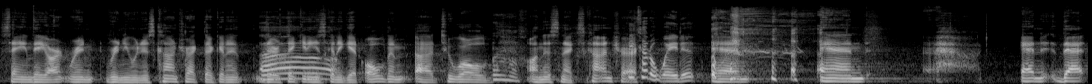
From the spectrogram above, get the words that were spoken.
saying they aren't re- renewing his contract. They're gonna. They're oh. thinking he's going to get old and uh, too old oh. on this next contract. He could have waited. And and and that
